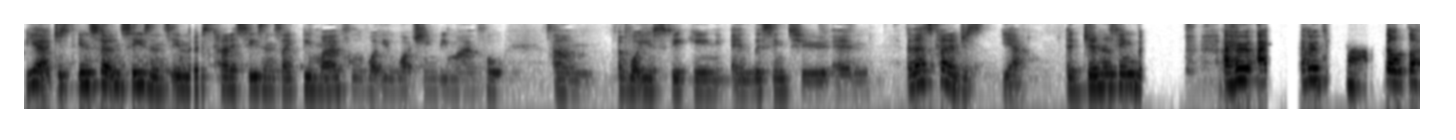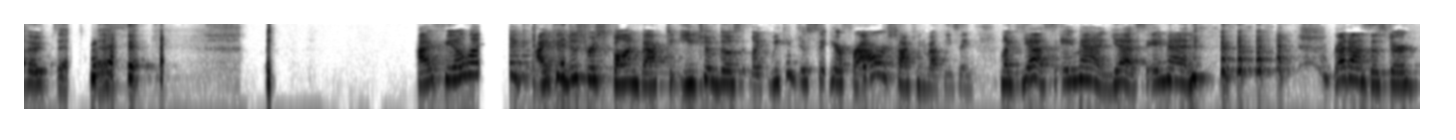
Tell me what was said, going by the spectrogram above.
yeah just in certain seasons in those kind of seasons like be mindful of what you're watching be mindful um, of what you're speaking and listening to and and that's kind of just yeah a general thing but i hope i hope felt the hope there i feel like like I could just respond back to each of those. Like we could just sit here for hours talking about these things. I'm like, yes, amen, yes, amen. right on, sister.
